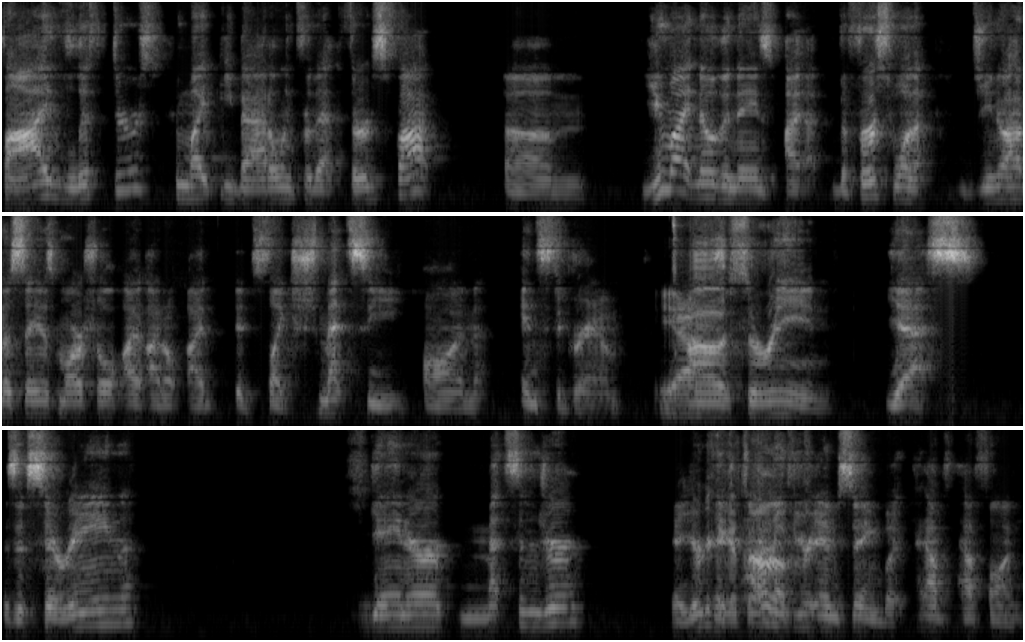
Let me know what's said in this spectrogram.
five lifters who might be battling for that third spot. Um, you might know the names. I, the first one, do you know how to say this, Marshall? I, I don't. I, it's like Schmetzi on Instagram. Yeah. Oh, Serene. Yes. Is it Serene? Gainer Metzinger? Yeah, you're. I, I don't know if you're emceeing, but have have fun.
